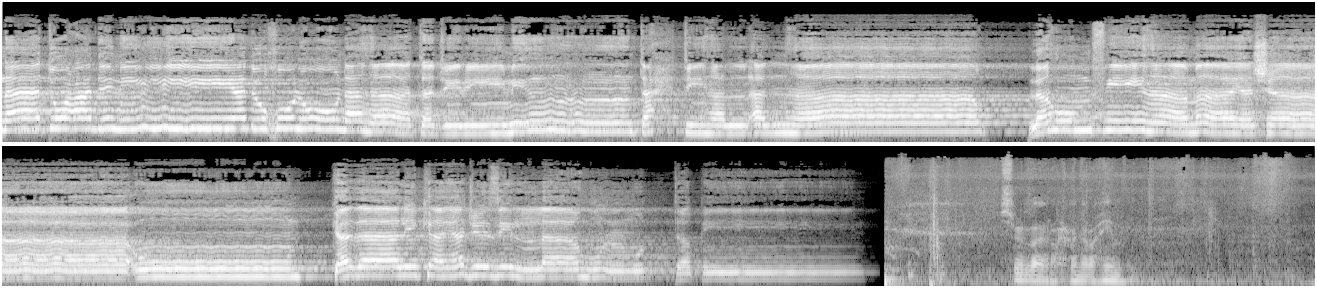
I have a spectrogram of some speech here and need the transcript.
جنات عدن يدخلونها تجري من تحتها الأنهار لهم فيها ما يشاءون كذلك يجزي الله المتقين. بسم الله الرحمن الرحيم.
